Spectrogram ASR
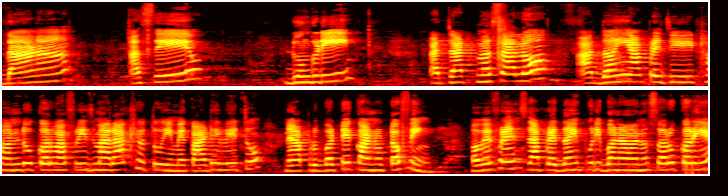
દાણા, આ સેવ, ડુંગળી, આ ચાટ મસાલો, આ દહીં આપણે જે ઠંડુ કરવા ફ્રીજમાં રાખ્યું હતું, એ મેં કાઢી લીધું. ને આપણું બટેકાનું ટફિંગ હવે ફ્રેન્ડ્સ આપણે દહીં પૂરી બનાવવાનું શરૂ કરીએ.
